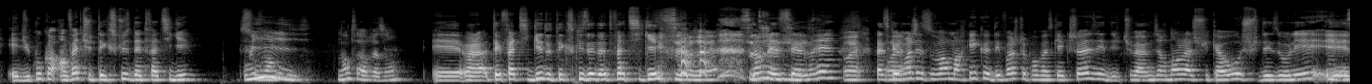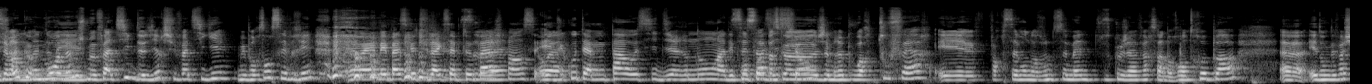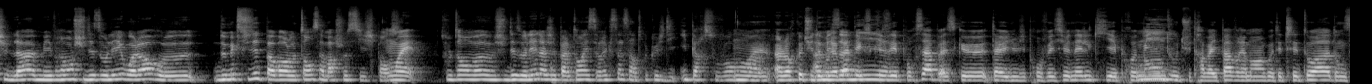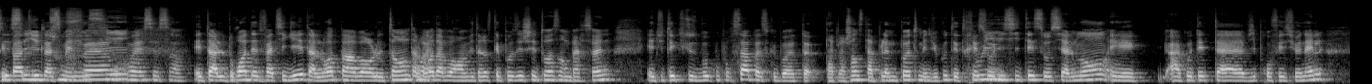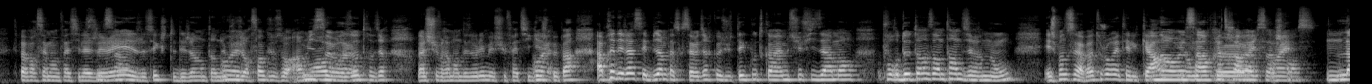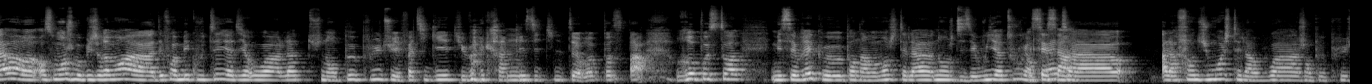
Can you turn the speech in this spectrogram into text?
Et du coup, quand, en fait, tu t'excuses d'être fatigué. Oui, non, t'as raison. Et voilà, t'es fatigué de t'excuser d'être fatigué. C'est vrai. non, mais c'est vrai. Ouais, Parce que moi, j'ai souvent remarqué que des fois, je te propose quelque chose et tu vas me dire non, là, je suis KO, je suis désolée. Et, Et, c'est vrai que moi-même, je me fatigue de dire je suis fatiguée. Mais pourtant, c'est vrai. ouais, mais parce que tu l'acceptes pas, vrai. je pense. Ouais. Et du coup, t'aimes pas aussi dire non à des C'est ça, propositions. parce que j'aimerais pouvoir tout faire et forcément, dans une semaine, tout ce que j'ai à faire, ça ne rentre pas. Euh, et donc, des fois, je suis là, mais vraiment, je suis désolée. Ou alors, euh, de m'excuser de pas avoir le temps, ça marche aussi, je pense. Ouais, Tout le temps, moi, je suis désolée, là, j'ai pas le temps. Et c'est vrai que ça, c'est un truc que je dis hyper souvent. ouais. euh, Alors que tu devrais pas t'excuser pour ça parce que t'as une vie professionnelle qui est prenante Oui. où tu travailles pas vraiment à côté de chez toi, donc c'est t'es pas toute la tout semaine faire. ici. Ouais, c'est ça. Et t'as le droit d'être fatigué, t'as le droit de pas avoir le temps, t'as le Ouais. droit d'avoir envie de rester posé chez toi sans personne. Et tu t'excuses beaucoup pour ça parce que bah, t'as t'as de la chance, t'as plein de potes, mais du coup t'es très Oui. sollicité socialement et à côté de ta vie professionnelle. Pas forcément facile à gérer. Et je sais que je t'ai déjà entendu Ouais. plusieurs fois que ce soit à Oui, moi ou aux autres dire là je suis vraiment désolée mais je suis fatiguée, Ouais. je peux pas. Après déjà c'est bien parce que ça veut dire que tu t'écoutes quand même suffisamment pour de temps en temps dire non. Et je pense que ça n'a pas toujours été le cas. Non, mais c'est un vrai euh, travail, ça, ouais. je pense. Mm. Là, euh, en ce moment, je m'oblige vraiment à des fois m'écouter, à dire, ouah, là, tu n'en peux plus, tu es fatigué, tu vas craquer Mm. si tu ne te reposes pas, repose-toi. Mais c'est vrai que pendant un moment, j'étais là, non, je disais oui à tout, et en C'est fait, ça. À, à la fin du mois, j'étais là, ouah, j'en peux plus.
